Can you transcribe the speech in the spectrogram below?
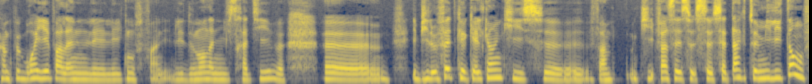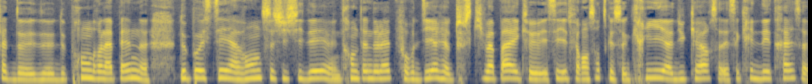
un peu broyé par les, les, enfin, les, demandes administratives, et puis le fait que quelqu'un qui se, enfin, qui, enfin, c'est ce- ce- cet acte militant en fait de, de, de prendre la peine de poster avant de se suicider une trentaine de lettres pour dire tout ce qui va pas et que, essayer de faire en sorte que ce cri euh, du cœur, ce, cri de détresse euh,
